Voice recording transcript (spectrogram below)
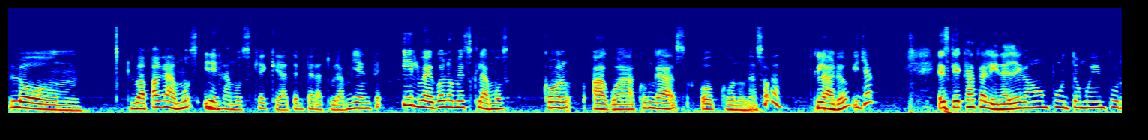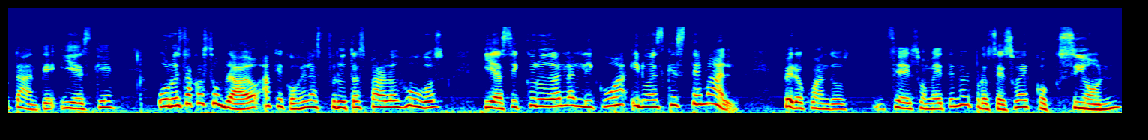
lo, lo apagamos y dejamos que quede a temperatura ambiente y luego lo mezclamos con agua con gas o con una soda. Claro. Y ya. Es que Catalina ha llegado a un punto muy importante y es que uno está acostumbrado a que coge las frutas para los jugos y así crudas las licúa y no es que esté mal, pero cuando se someten al proceso de cocción,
